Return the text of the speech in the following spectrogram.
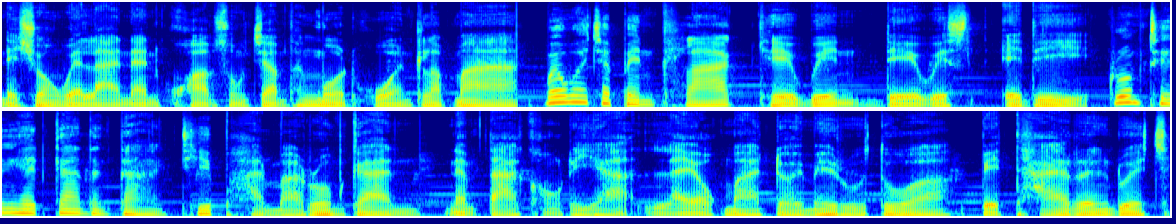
ในช่วงเวลานั้นความทรงจำทั้งหมดหวนกลับมา ไม่ว่าจะเป็นคลาร์ก เควิน เดวิส เอ็ดดี้ รวมถึงเหตุการณ์ต่างๆ ที่ผ่านมาร่วมกัน น้ำตาของริยะไหลออกมาโดยไม่รู้ตัว ปิดท้ายเรื่องด้วยฉ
